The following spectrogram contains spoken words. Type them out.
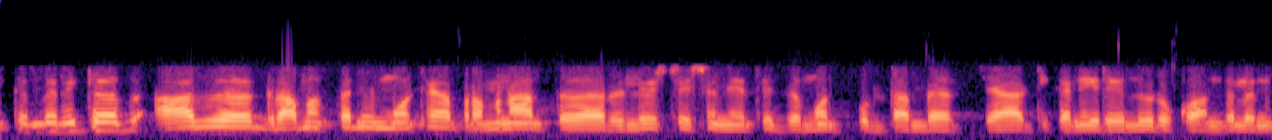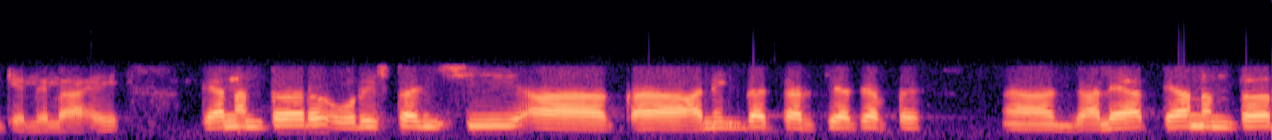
एकंदरीतच आज ग्रामस्थांनी मोठ्या प्रमाणात रेल्वे स्टेशन येथे जमत पुलतांब्याच्या ठिकाणी रेल्वे रोको आंदोलन केलेलं आहे. त्यानंतर वरिष्ठांशी का- अनेकदा चर्चा झाल्या. त्यानंतर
